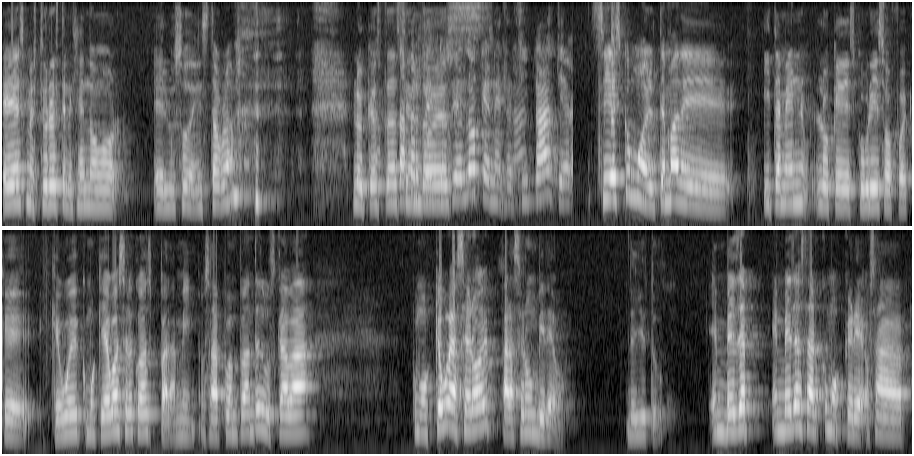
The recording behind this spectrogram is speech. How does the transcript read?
es me estoy restringiendo el uso de Instagram. lo que estoy haciendo perfecto. es... Si es lo que necesitas, llega. Sí, es como el tema de... Y también lo que descubrí eso fue que, que güey, como que ya voy a hacer cosas para mí. O sea, por ejemplo, antes buscaba como, ¿qué voy a hacer hoy para hacer un video de YouTube? En vez de, en vez de estar como, o sea,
